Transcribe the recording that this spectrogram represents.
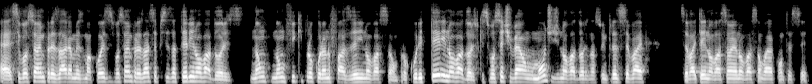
É, se você é um empresário, é a mesma coisa. Se você é um empresário, você precisa ter inovadores. Não, não fique procurando fazer inovação. Procure ter inovadores, porque se você tiver um monte de inovadores na sua empresa, você vai, você vai ter inovação e a inovação vai acontecer.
